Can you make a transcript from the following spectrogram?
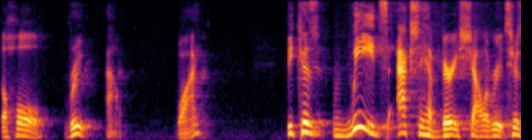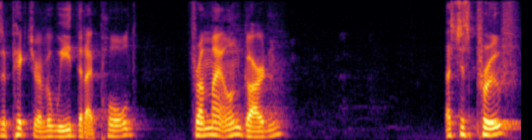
the whole root out. Why? Because weeds actually have very shallow roots. Here's a picture of a weed that I pulled from my own garden. That's just proof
